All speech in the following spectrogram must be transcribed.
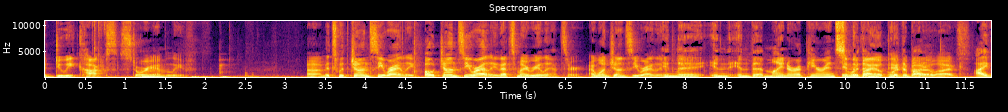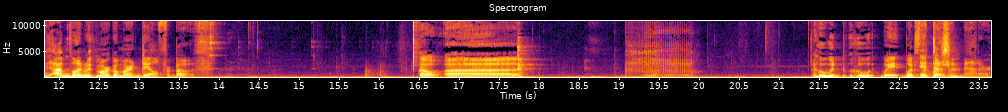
the Dewey Cox story, Hmm. I believe. Um, it's with John C. Reilly. Oh, John C. Reilly. That's my real answer. I want John C. Reilly in the in in the minor appearance In or the or biopic the about our biopic? lives. I, I'm going with Margot Martindale for both. Oh, uh, who would who? Wait, what's the It question? doesn't matter.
